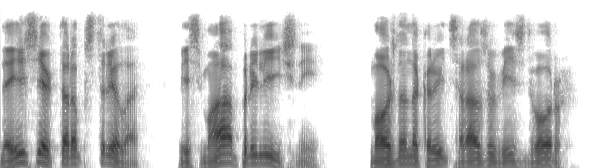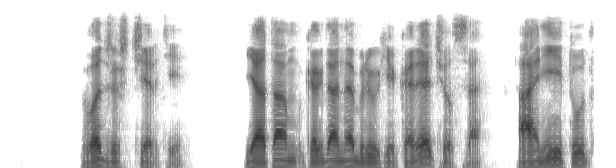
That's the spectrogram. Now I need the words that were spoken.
Да и сектор обстрела весьма приличный. Можно накрыть сразу весь двор. Вот же ж черти. Я там, когда на брюхе корячился, а они тут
